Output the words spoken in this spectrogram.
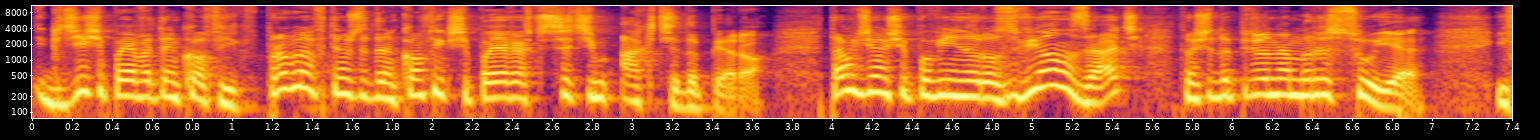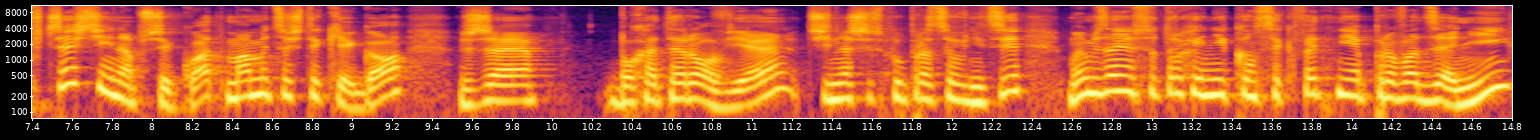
gdzie się pojawia ten konflikt. Problem w tym, że ten konflikt się pojawia w trzecim akcie dopiero. Tam, gdzie on się powinien rozwiązać, to się dopiero nam rysuje. I wcześniej na przykład mamy coś takiego, że bohaterowie, ci nasi współpracownicy, moim zdaniem są trochę niekonsekwentnie prowadzeni,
